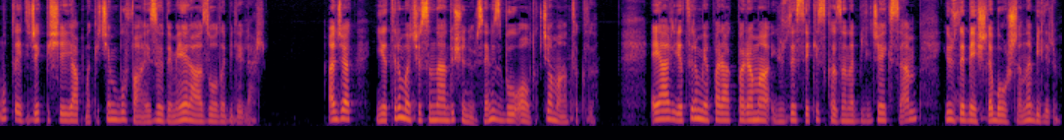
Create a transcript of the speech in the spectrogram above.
mutlu edecek bir şey yapmak için bu faizi ödemeye razı olabilirler. Ancak yatırım açısından düşünürseniz bu oldukça mantıklı. Eğer yatırım yaparak parama %8 kazanabileceksem, %5 ile borçlanabilirim.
